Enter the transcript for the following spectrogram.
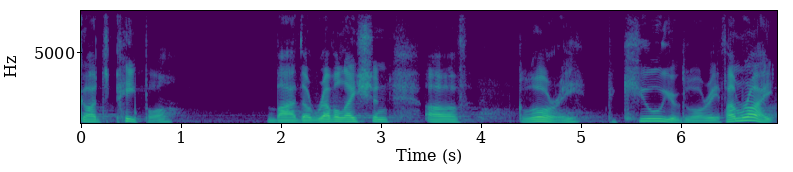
God's people by the revelation of glory, peculiar glory, if I'm right,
